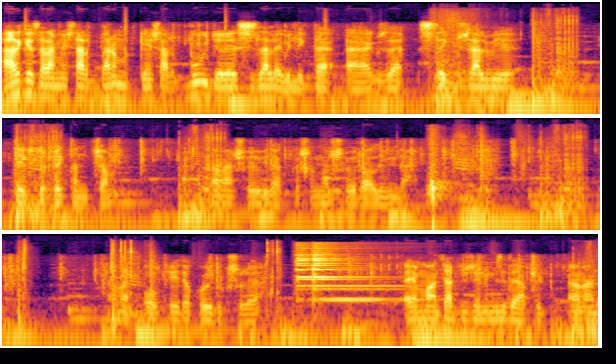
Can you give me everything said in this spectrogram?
Herkese selam gençler. Ben Umut gençler. Bu videoda sizlerle birlikte e, güzel size güzel bir tekstür pack tanıtacağım. Hemen şöyle bir dakika şunları şöyle alayım da. Hemen oltayı da koyduk şuraya. Envanter düzenimizi de yaptık. Hemen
